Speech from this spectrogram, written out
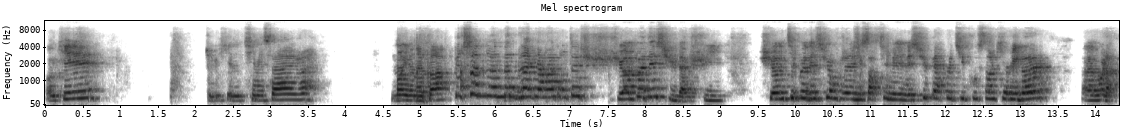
Ok. J'ai vu qu'il y a des petits messages. Non, il n'y en a pas. Personne n'a de blague à raconter. Je suis un peu déçu là. Je suis, je suis un petit peu déçu. J'ai sorti mes, mes, super petits coussins qui rigolent. Euh, voilà.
